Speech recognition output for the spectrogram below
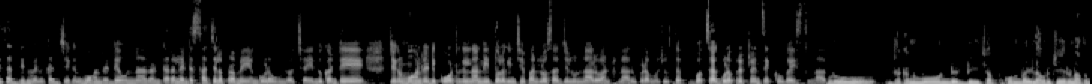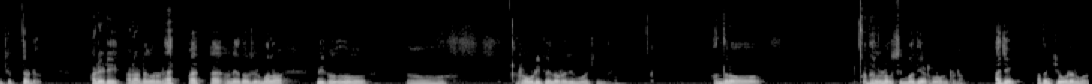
సార్ దీని వెనక జగన్మోహన్ రెడ్డి ఉన్నారంటారా? లేదంటే సజ్జల ప్రమేయం కూడా ఉండొచ్చా? ఎందుకంటే జగన్మోహన్ రెడ్డి కోటరీలను అన్ని తొలగించే పనిలో సజ్జలు ఉన్నారు అంటున్నారు. ఇప్పుడు చూస్తే బొత్సకు కూడా ప్రిఫరెన్స్ ఎక్కువగా ఇస్తున్నారు. ఇప్పుడు జగన్మోహన్ రెడ్డి చెప్పకుండా వీళ్ళు ఎవరు చేయరని అతను చెప్తాడు. అడేటి ఆడ అడ్డంగా ఉన్నాడు. "హే, హే, హే" అనేదో సినిమాలో మీకు రౌడీ ఫిల్మ్ అనే సినిమా వచ్చింది. అందులో విలన్ ఒక సినిమా థియేటర్లో ఉంటాడు అజయ్ అతను చెవుడు అనమాట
